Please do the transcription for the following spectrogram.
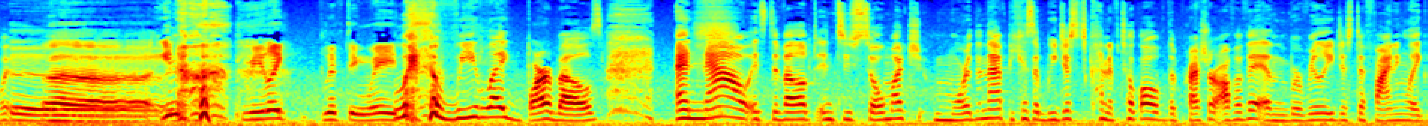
what, uh, you know? We like lifting weights. we like barbells and now it's developed into so much more than that because we just kind of took all of the pressure off of it and we're really just defining like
